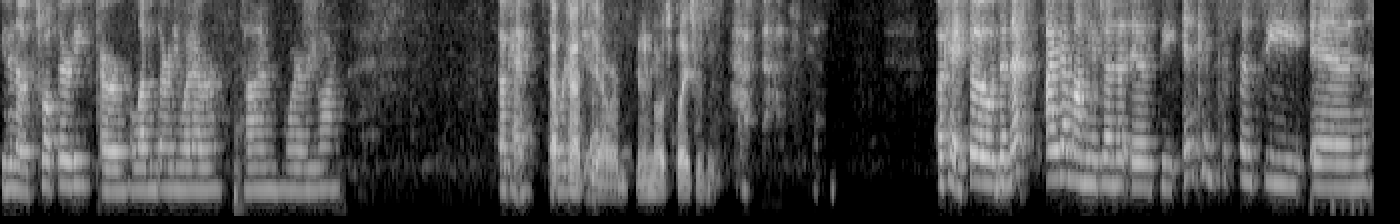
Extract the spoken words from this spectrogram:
Even though it's 12:30 or 11:30, whatever time, wherever you are. Okay, so Half we're past the hour in most places. Half past, yes. Okay, so the next item on the agenda is the inconsistency in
